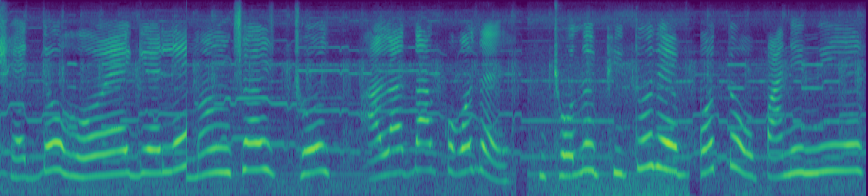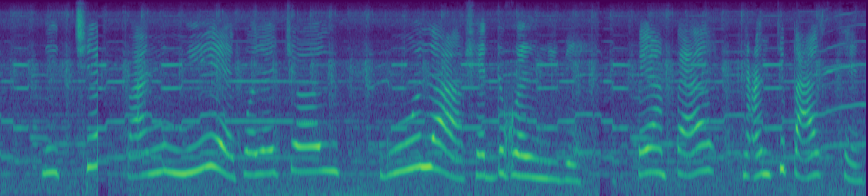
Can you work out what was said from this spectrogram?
সেদ্ধ হয়ে গেলে মাংসের ঝোল আলাদা করে ঝোলের ভিতরে কত পানি নিয়ে নিচ্ছে, পানি নিয়ে পরে চলগুলা সেদ্ধ করে নিবে। নাইনটি পার্সেন্ট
